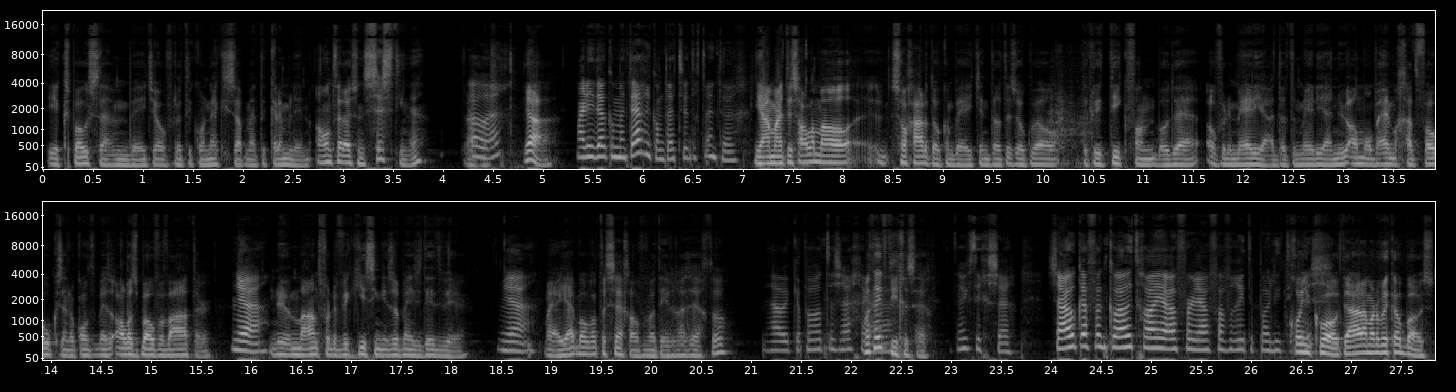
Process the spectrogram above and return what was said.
die exposed hem een beetje over dat hij connecties had met de Kremlin. Al in 2016, hè? trouwens. Oh, echt? Ja. Maar die documentaire komt uit 2020. ja, maar het is allemaal, zo gaat het ook een beetje. En dat is ook wel de kritiek van Baudet over de media. Dat de media nu allemaal op hem gaat focussen en dan komt opeens alles boven water. Ja, Nu een maand voor de verkiezing is opeens dit weer. ja. Maar ja, jij hebt wel wat te zeggen over wat hij heeft gezegd, toch? Nou, ik heb wel wat te zeggen. Wat ja. heeft hij gezegd? Wat heeft hij gezegd? Zou ik even een quote gooien over jouw favoriete politicus? Gooi een quote. Ja, maar dan ben ik ook boos.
